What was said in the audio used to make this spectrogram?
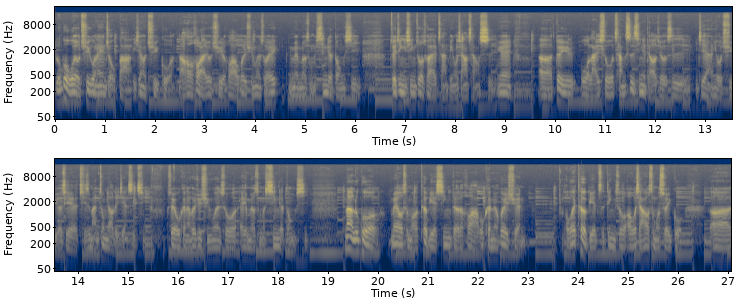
如果我有去过那间酒吧，以前有去过，然后后来又去的话，我会询问说，诶，你们有没有什么新的东西，最近新做出来的产品，我想要尝试。因为，呃，对于我来说，尝试新的调酒是一件很有趣，而且其实蛮重要的一件事情，所以我可能会去询问说，诶，有没有什么新的东西？那如果没有什么特别心得的话，我可能会选，我会特别指定说，哦，我想要什么水果。呃，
